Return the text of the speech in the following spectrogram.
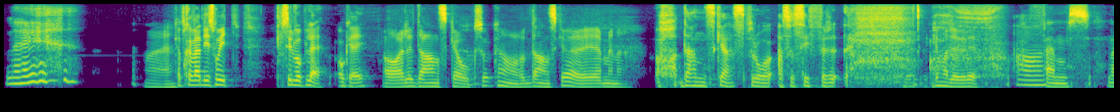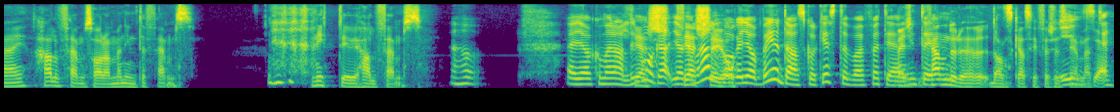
Nej. Nej. 98 s'il vous plaît. Okej. Okay. Ja, eller danska också. Kan danska, jag menar. Oh, danska språk, alltså siffror. Det kan man lurigt. Oh, fems, nej, halv fems har de, men inte fems. 90 är ju halv fems. Jag kommer aldrig, fjärs, våga, jag kommer aldrig våga jobba i en dansk orkester bara för att jag men inte... Kan du det danska siffersystemet? I.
